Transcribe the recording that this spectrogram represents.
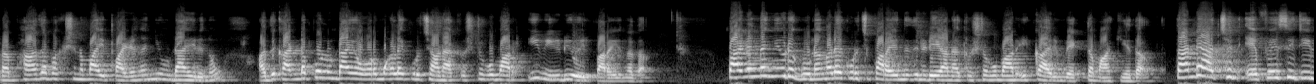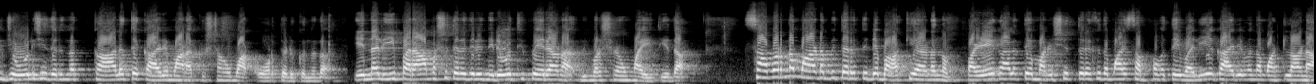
പ്രഭാത ഭക്ഷണമായി പഴങ്ങഞ്ഞി ഉണ്ടായിരുന്നു അത് കണ്ടപ്പോൾ ഉണ്ടായ ഓർമ്മകളെ കുറിച്ചാണ് കൃഷ്ണകുമാർ ഈ വീഡിയോയിൽ പറയുന്നത്. പഴങ്കഞ്ഞിയുടെ ഗുണങ്ങളെക്കുറിച്ച് പറയുന്നതിനിടെയാണ് കൃഷ്ണകുമാർ ഇക്കാര്യം വ്യക്തമാക്കിയത്. തന്റെ അച്ഛൻ എഫ് എ സി ടിയിൽ ജോലി ചെയ്തിരുന്ന കാലത്തെ കാര്യമാണ് കൃഷ്ണകുമാർ ഓർത്തെടുക്കുന്നത്. എന്നാൽ ഈ പരാമർശത്തിനെതിരെ നിരവധി പേരാണ് വിമർശനവുമായി എത്തിയത്. സവർണ മാടമ്പിത്തരത്തിന്റെ ബാക്കിയാണെന്നും പഴയകാലത്തെ മനുഷ്യത്വരഹിതമായ സംഭവത്തെ വലിയ കാര്യമെന്ന മട്ടിലാണ്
